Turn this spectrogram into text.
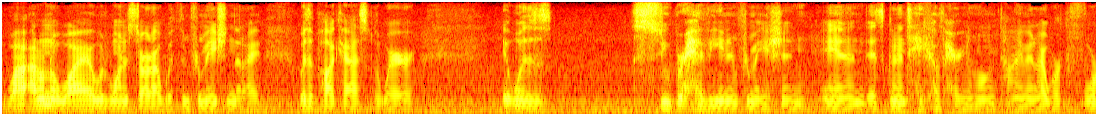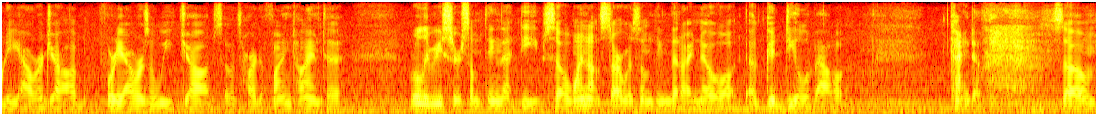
why I don't know why I would want to start out with information that I with a podcast where it was super heavy in information and it's going to take a very long time and I work a 40 hour job 40 hours a week job so it's hard to find time to really research something that deep. So why not start with something that I know a, good deal about kind of. So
